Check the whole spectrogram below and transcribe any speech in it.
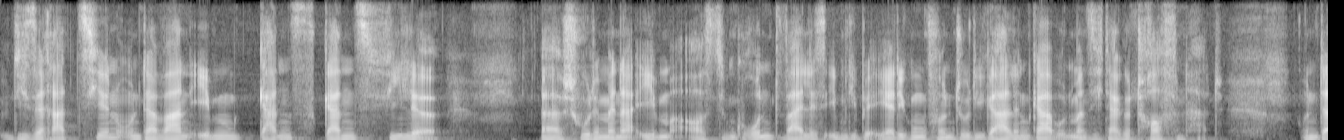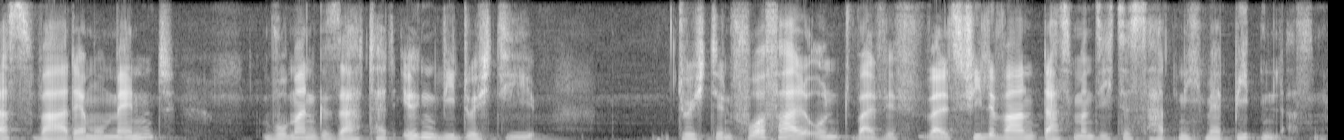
diese Razzien und da waren eben ganz, ganz viele äh, schwule Männer eben aus dem Grund, weil es eben die Beerdigung von Judy Garland gab und man sich da getroffen hat. Und das war der Moment, wo man gesagt hat, irgendwie durch die durch den Vorfall und weil, wir, weil es viele waren, dass man sich das hat nicht mehr bieten lassen.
